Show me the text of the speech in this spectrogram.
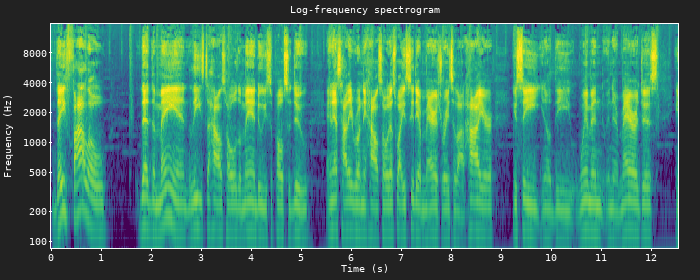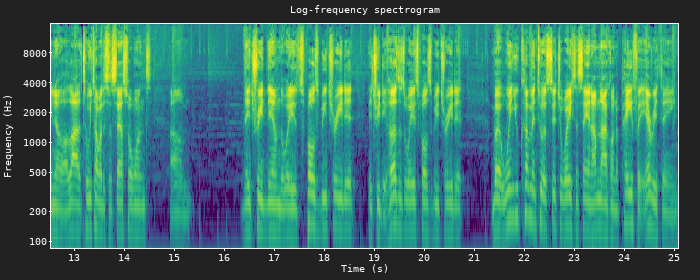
they follow that the man leads the household the man do he's supposed to do and that's how they run the household. That's why you see their marriage rates a lot higher. You see, you know, the women in their marriages. You know, a lot of we talk about the successful ones. Um, they treat them the way they're supposed to be treated. They treat their husbands the way they're supposed to be treated. But when you come into a situation saying, I'm not going to pay for everything,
